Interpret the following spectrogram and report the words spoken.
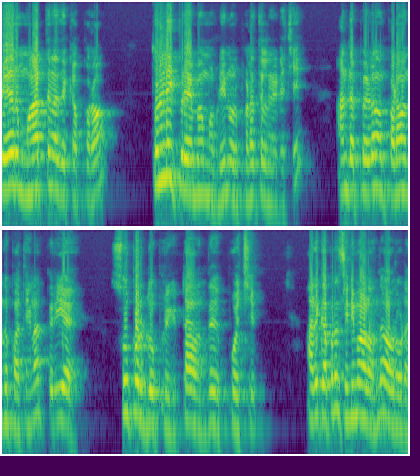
பேர் மாத்தினதுக்கு அப்புறம் துள்ளி பிரேமம் அப்படின்னு ஒரு படத்துல நடிச்சு அந்த படம் படம் வந்து பாத்தீங்கன்னா பெரிய சூப்பர் டூப்பர் ஹிட்டா வந்து போச்சு. அதுக்கப்புறம் சினிமாவில் வந்து அவரோட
